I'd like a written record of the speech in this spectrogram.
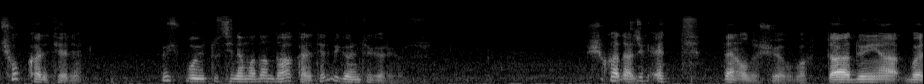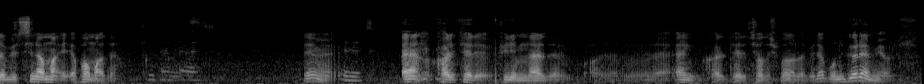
çok kaliteli, üç boyutlu sinemadan daha kaliteli bir görüntü görüyoruz. Şu kadarcık etten oluşuyor bu. Bak daha dünya böyle bir sinema yapamadı. Evet. Değil mi? Evet. En kaliteli filmlerde, en kaliteli çalışmalarda bile bunu göremiyoruz.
